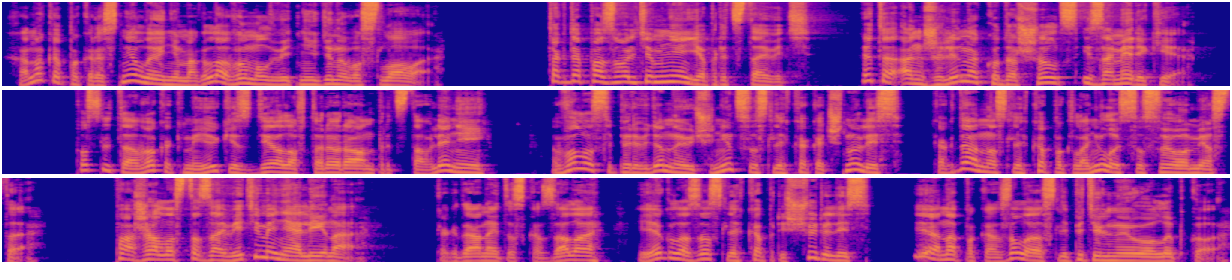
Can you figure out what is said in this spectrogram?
Ханока покраснела и не могла вымолвить ни единого слова. «Тогда позвольте мне её представить. Это Анжелина Кудашилдс из Америки». После того, как Миюки сделала второй раунд представлений, волосы переведённой ученицы слегка качнулись, когда она слегка поклонилась со своего места. «Пожалуйста, зовите меня Лина». Когда она это сказала, её глаза слегка прищурились, и она показала ослепительную улыбку.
